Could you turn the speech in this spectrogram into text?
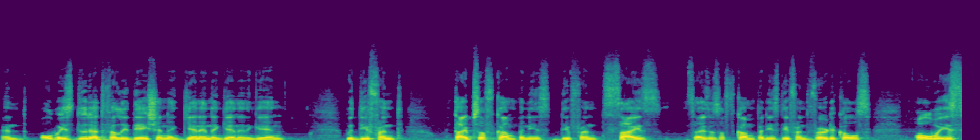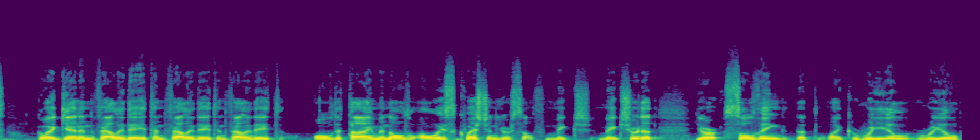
and always do that validation again and again and again with different types of companies, different size, sizes of companies, different verticals. Always go again and validate and validate and validate all the time, and al- always question yourself. Make make sure that you're solving that like real, real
